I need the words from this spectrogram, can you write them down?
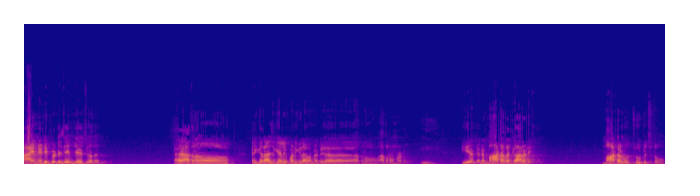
ఆయన్నే డిప్యూటీ సీఎం చేయొచ్చు కదా? అతను ఇంక రాజకీయాలకు పనికిరావన్నట్టుగా అతను అతను ఉన్నాడు. ఏంటంటే మాటల గారడి. మాటలు చూపించటం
